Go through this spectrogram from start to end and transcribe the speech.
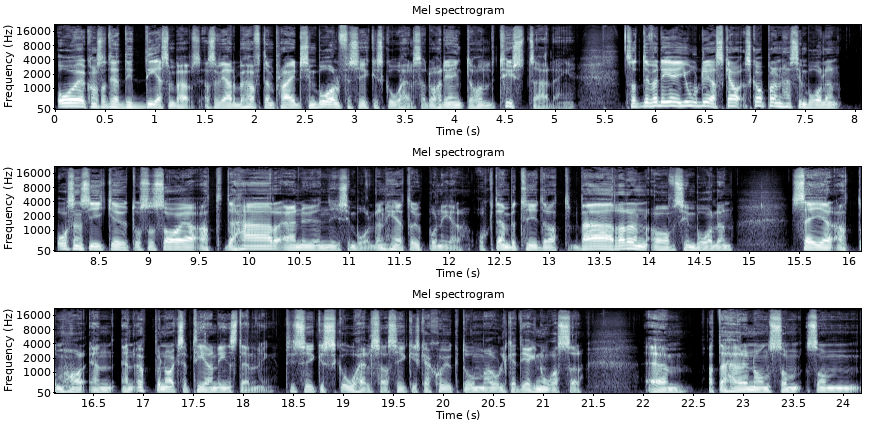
Och jag konstaterar att det är det som behövs. Alltså vi hade behövt en Pride-symbol för psykisk ohälsa. Då hade jag inte hållit tyst så här länge. Så det var det jag gjorde. Jag skapade den här symbolen och sen så gick jag ut och så sa jag att det här är nu en ny symbol. Den heter upp och ner och den betyder att bäraren av symbolen säger att de har en, en öppen och accepterande inställning till psykisk ohälsa, psykiska sjukdomar, olika diagnoser. Um, att det här är någon som, som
